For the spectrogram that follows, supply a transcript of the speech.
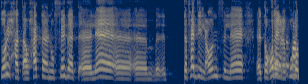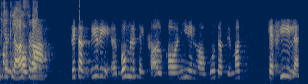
طرحت أو حتى نفذت لتفادي العنف لتوقيع هو العقوبه بشكل أسرع؟ في تقديري الق- القوانين الموجودة في مصر كفيلة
